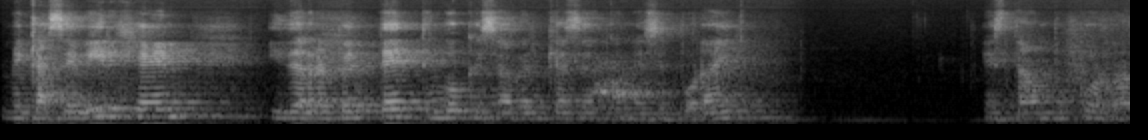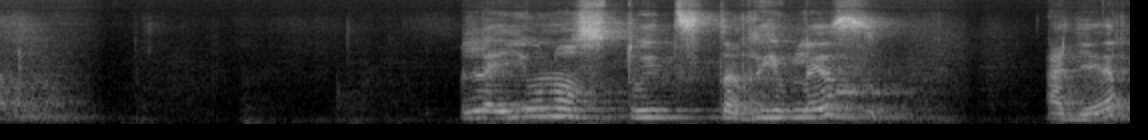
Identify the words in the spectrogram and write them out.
me casé virgen y de repente tengo que saber qué hacer con ese por ahí. Está un poco raro, ¿no? Leí unos tweets terribles ayer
